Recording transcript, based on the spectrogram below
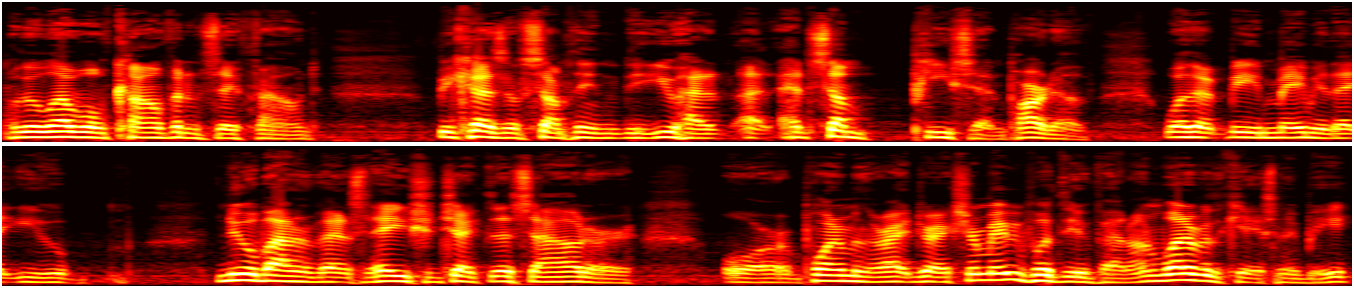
The level of confidence they found because of something that you had had some piece in part of, whether it be maybe that you knew about an event, said, "Hey, you should check this out," or or point them in the right direction, or maybe put the event on, whatever the case may be.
